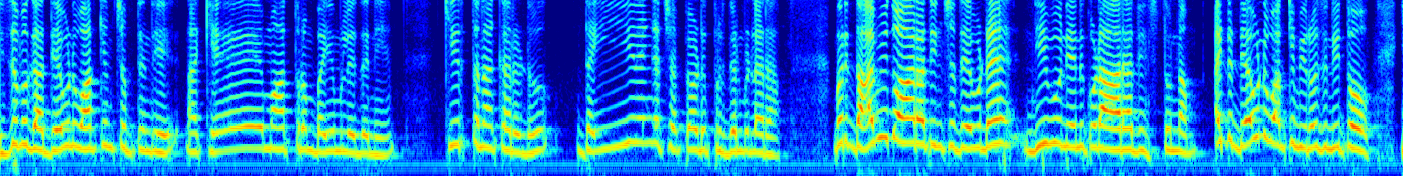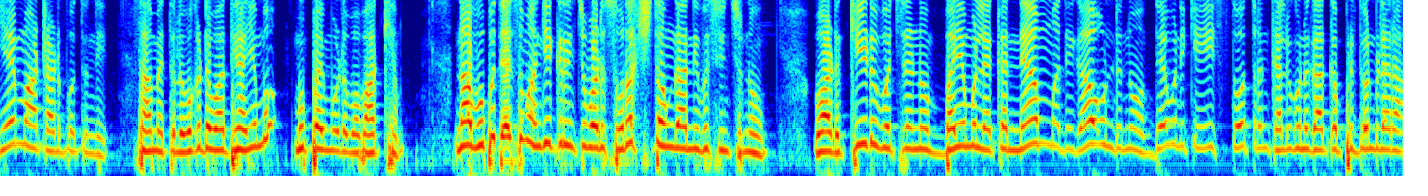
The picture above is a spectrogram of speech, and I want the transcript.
నిజముగా దేవుని వాక్యం చెప్తుంది నాకేమాత్రం భయం లేదని కీర్తనకారుడు ధైర్యంగా చెప్పాడు ప్రిధన్ బిళ్ళారా మరి దావీదు ఆరాధించే దేవుడే నీవు నేను కూడా ఆరాధిస్తున్నాం. అయితే దేవుని వాక్యం ఈరోజు నీతో ఏం మాట్లాడబోతుంది? సామెతలు ఒకటవ అధ్యాయము ముప్పై మూడవ వాక్యం. నా ఉపదేశం అంగీకరించి వాడు సురక్షితంగా నివసించును. వాడు కీడు వచ్చినను భయము లేక నెమ్మదిగా ఉండును. దేవునికి స్తోత్రం కలుగునుగాక ప్రిధోన్బిడరా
